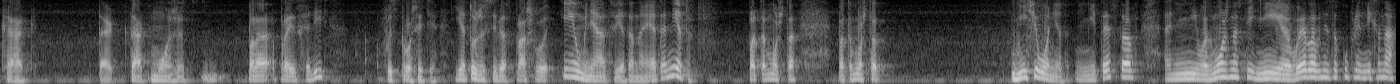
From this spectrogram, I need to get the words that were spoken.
Как так, так может про- происходить? Вы спросите. Я тоже себя спрашиваю, и у меня ответа на это нет. Потому что, потому что Ничего нет, ни тестов, ни возможностей, ни вейлов не закуплен, ни хрена.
